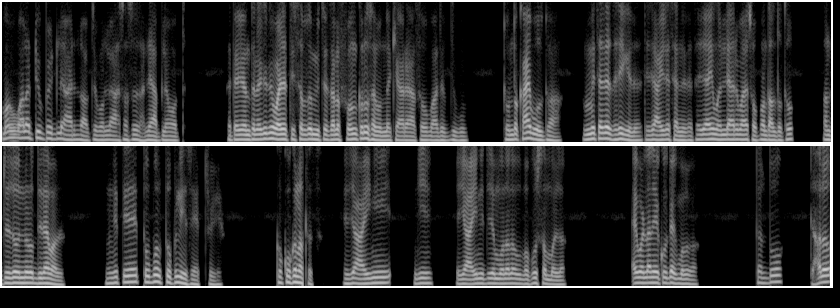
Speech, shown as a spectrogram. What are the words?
मग मला ट्यूब पेटली. अरे जाते म्हणलं असं असं झाले आपल्या मत. त्याच्यानंतर मी माझ्या तिसरा जो मित्र त्याला फोन करून सांगितलं की अरे असं माझं तू तो म्हणतो काय बोलतो हा? मी त्याच्या घरी गेलं. त्याच्या आईला सांगितलं. त्याची आई म्हणली अरे माझ्या स्वप्नात आलतो तो आणि तुझा निरोप दिला माझं. म्हणजे ते तो पण टोपलीच आहे ॲक्च्युली को कोकणातच. त्याच्या आईने जी त्याच्या आईने तिच्या मुलाला बघूच सांभाळलं. आई वडिलांना एकुलता एक मुलगा. तर तो झालं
